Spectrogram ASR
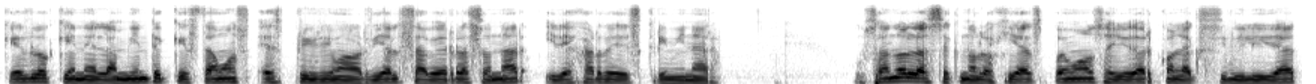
que es lo que en el ambiente que estamos es primordial saber razonar y dejar de discriminar. Usando las tecnologías podemos ayudar con la accesibilidad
